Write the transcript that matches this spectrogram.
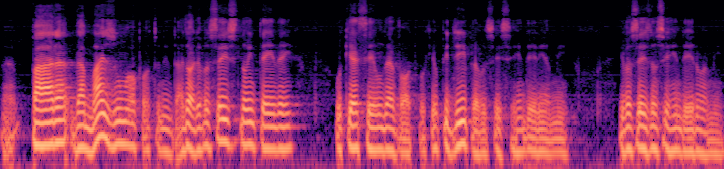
né, para dar mais uma oportunidade. Olha, vocês não entendem o que é ser um devoto, porque eu pedi para vocês se renderem a mim e vocês não se renderam a mim.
